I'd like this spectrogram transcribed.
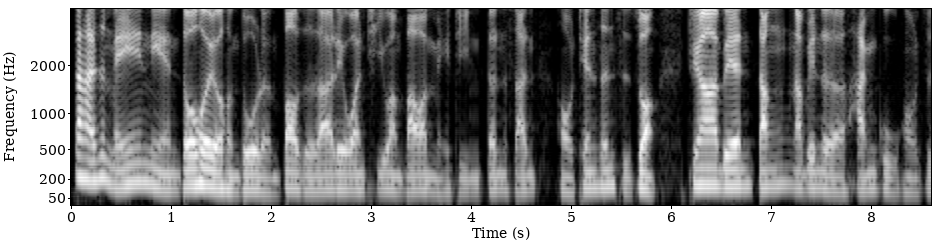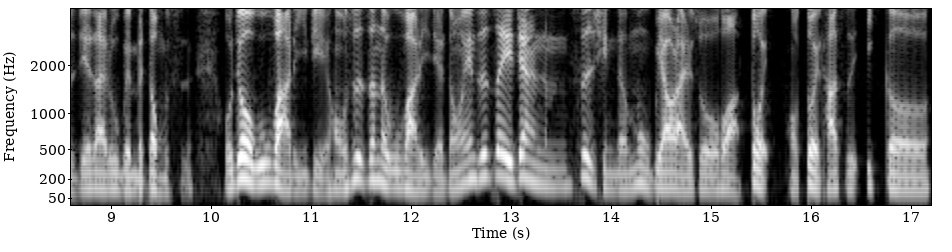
但还是每一年都会有很多人抱着大概六万、七万、八万美金登山哦，全身死状去那边当那边的寒骨哦，直接在路边被冻死，我就无法理解哦，我是真的无法理解。总而言之，这一件事情的目标来说的话，对。哦，对，它是一个，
